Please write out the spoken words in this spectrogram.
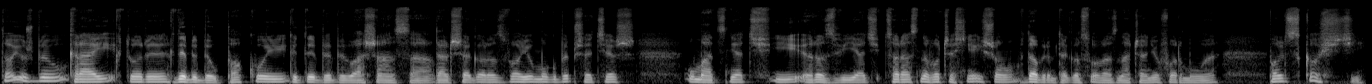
to już był kraj, który gdyby był pokój, gdyby była szansa dalszego rozwoju, mógłby przecież umacniać i rozwijać coraz nowocześniejszą, w dobrym tego słowa znaczeniu, formułę polskości.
